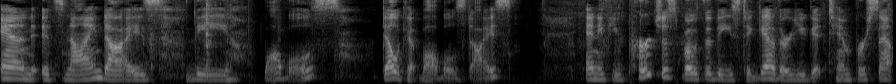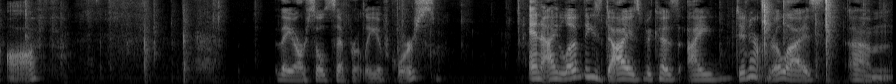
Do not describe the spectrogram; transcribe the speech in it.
And it's nine dies, the baubles, delicate baubles dies. And if you purchase both of these together, you get 10% off. They are sold separately, of course. And I love these dies because I didn't realize um,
